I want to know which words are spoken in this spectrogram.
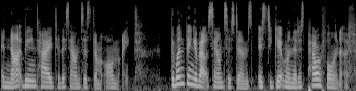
and not being tied to the sound system all night. The one thing about sound systems is to get one that is powerful enough.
